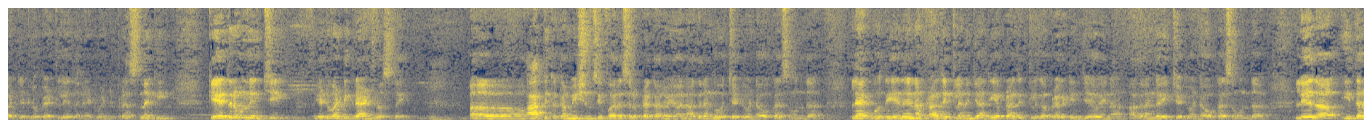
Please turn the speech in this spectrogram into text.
బడ్జెట్లో పెట్టలేదు అనేటువంటి ప్రశ్నకి కేంద్రం నుంచి ఎటువంటి గ్రాంట్లు వస్తాయి? ఆర్థిక కమిషన్ సిఫారసుల ప్రకారం ఏమైనా అదనంగా వచ్చేటువంటి అవకాశం ఉందా? లేకపోతే ఏదైనా ప్రాజెక్టులను జాతీయ ప్రాజెక్టులుగా ప్రకటించే ఏమైనా అదనంగా ఇచ్చేటువంటి అవకాశం ఉందా? లేదా ఇతర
